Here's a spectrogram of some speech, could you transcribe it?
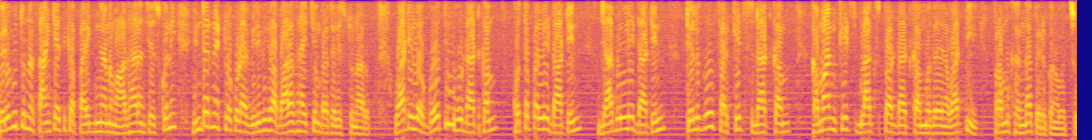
పెరుగుతున్న సాంకేతిక పరిజ్ఞానం ఆధారం చేసుకుని ఇంటర్నెట్లో కూడా విరివిగా బాల సాహిత్యం ప్రచురిస్తున్నారు. వాటిలో go Telugu dot com Kottapalli dot in Jabilli dot in Telugu for kids dot com come on kids blogspot dot com మొదలైన వాటిని ప్రముఖంగా పేర్కొనవచ్చు.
